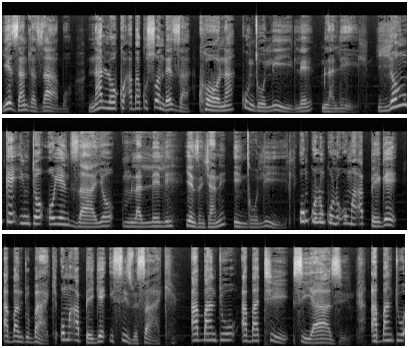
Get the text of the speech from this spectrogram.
yezandla zabo nalokho abakusondeza khona kungcolile mlaleli. Yonke into oyenzayo mlaleli yenze njani? Ingcolile. uNkulunkulu uma abheke abantu bakhe uma abheke isizwe sakhe abantu abathi siyazi abantu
